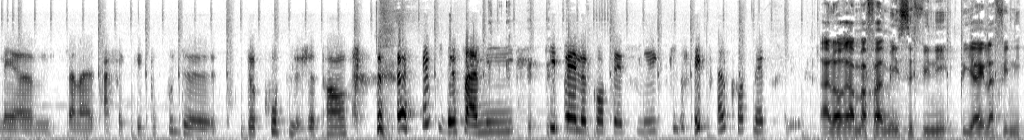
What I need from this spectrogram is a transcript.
Mais ça va affecter beaucoup de, de couples, je pense, de familles qui paient le compte Netflix, qui ne paient pas le compte Netflix. Alors, à ma famille, c'est fini, puis elle a fini.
